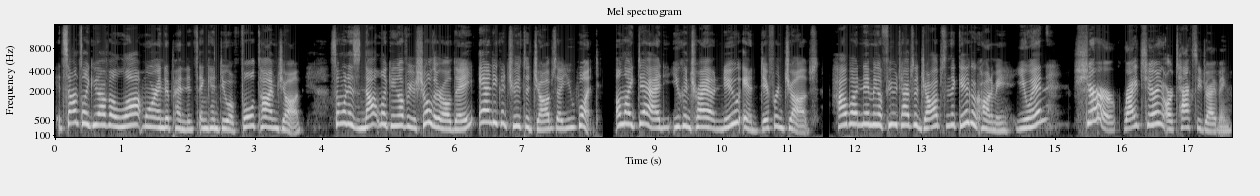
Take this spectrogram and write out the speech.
it sounds like you have a lot more independence and can do a full time job. Someone is not looking over your shoulder all day, and you can choose the jobs that you want. Unlike dad, you can try out new and different jobs. How about naming a few types of jobs in the gig economy? You in? Sure, ride sharing or taxi driving,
